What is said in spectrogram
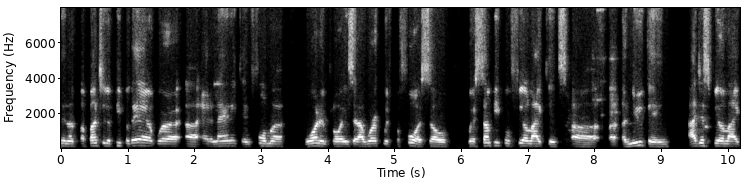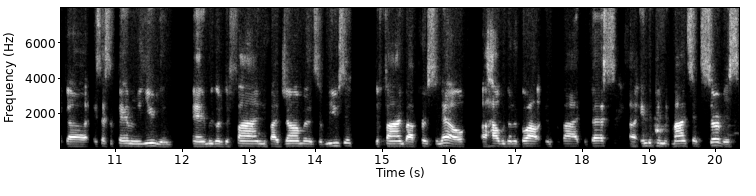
then a, a, bunch of the people there were at Atlantic and former Warner employees that I worked with before. So where some people feel like it's uh, a, a, new thing, I just feel like uh, it's just a family reunion, and we're going to define by genres of music, defined by personnel, uh, how we're going to go out and provide the best uh, independent mindset service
